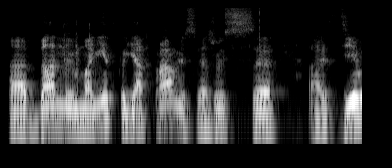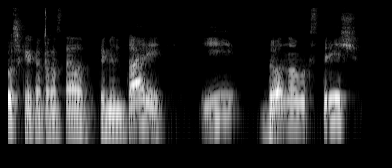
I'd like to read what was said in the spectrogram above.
э, данную монетку. Я отправлю, свяжусь с с девушкой, которая оставила этот комментарий. И до новых встреч!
